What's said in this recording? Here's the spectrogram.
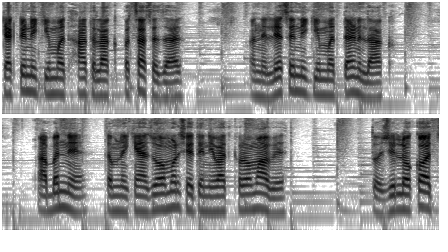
ટ્રેક્ટરની કિંમત સાત લાખ પચાસ હજાર અને લેસરની કિંમત ત્રણ લાખ. આ બંને તમને ક્યાં જોવા મળશે તેની વાત કરવામાં આવે. તો જિલ્લો કચ્છ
